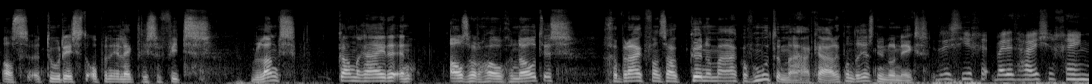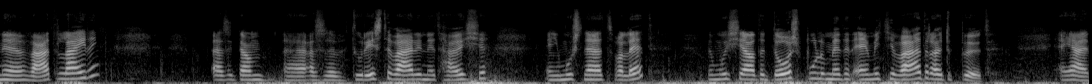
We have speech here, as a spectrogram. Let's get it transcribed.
als toerist op een elektrische fiets langs kan rijden. En als er hoge nood is, gebruik van zou kunnen maken of moeten maken eigenlijk. Want er is nu nog niks. Er is hier bij dit huisje geen uh, waterleiding. Als, ik dan, uh, als er toeristen waren in het huisje en je moest naar het toilet... dan moest je altijd doorspoelen met een emmertje water uit de put. En ja,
